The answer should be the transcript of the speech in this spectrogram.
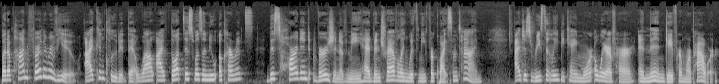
But upon further review, I concluded that while I thought this was a new occurrence, this hardened version of me had been traveling with me for quite some time. I just recently became more aware of her and then gave her more power.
